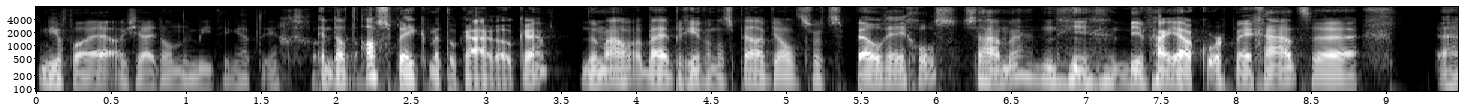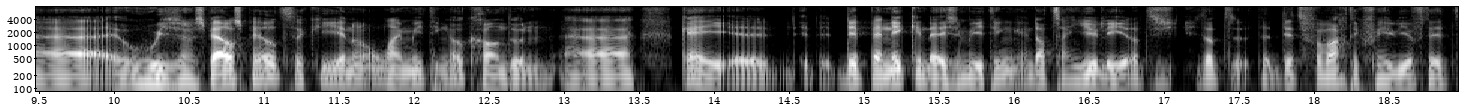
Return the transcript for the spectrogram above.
ieder geval, hè, als jij dan de meeting hebt ingeschoten. En dat afspreken met elkaar ook, hè? Normaal bij het begin van een spel heb je altijd een soort spelregels samen, die, waar je akkoord mee gaat. Uh, hoe je zo'n spel speelt, dat kun je in een online meeting ook gewoon doen. Oké, dit ben ik in deze meeting en dat zijn jullie. Dat is, dat, dit verwacht ik van jullie of dit,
